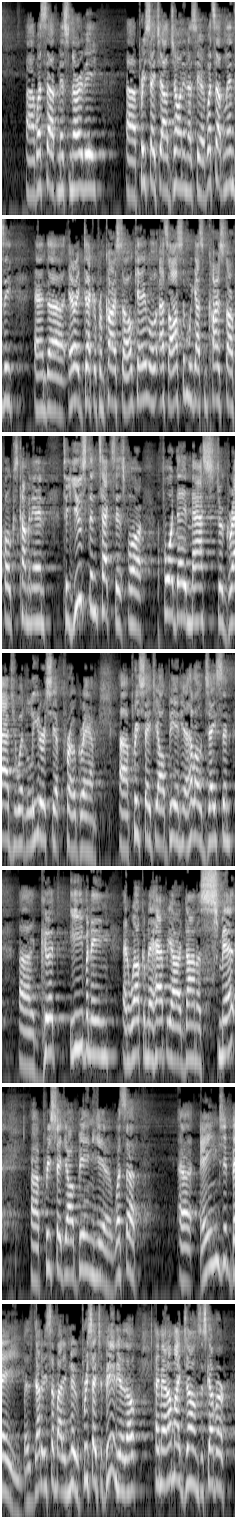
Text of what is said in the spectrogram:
Uh, what's up, Miss Nervy? Uh, appreciate y'all joining us here. What's up, Lindsay? And uh, Eric Decker from CarStar. Okay, well, that's awesome. We got some CarStar folks coming in to Houston, Texas for a four day master graduate leadership program. Uh, appreciate y'all being here. Hello, Jason. Uh, good evening and welcome to Happy Hour, Donna Smith. Uh, appreciate y'all being here. What's up? Uh, Angel Babe. It's got to be somebody new. Appreciate you being here, though. Hey, man, I'm Mike Jones, Discover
